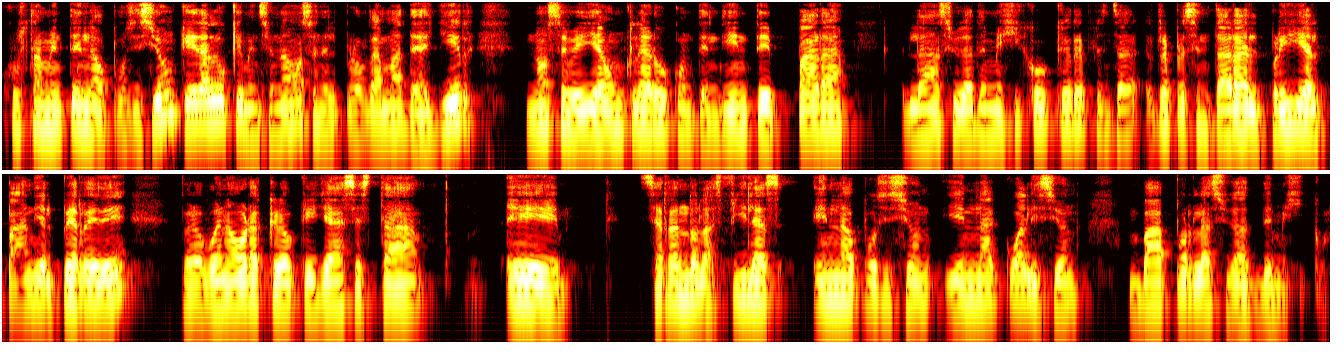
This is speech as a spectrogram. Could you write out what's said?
justamente en la oposición, que era algo que mencionamos en el programa de ayer, no se veía un claro contendiente para la Ciudad de México que representara al PRI, al PAN y al PRD, pero bueno, ahora creo que ya se está eh, cerrando las filas en la oposición y en la coalición va por la Ciudad de México.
